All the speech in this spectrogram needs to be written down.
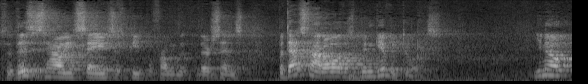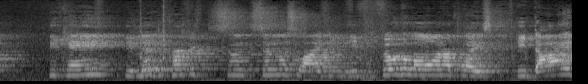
So, this is how he saves his people from the, their sins. But that's not all that's been given to us. You know, he came, he lived a perfect, sinless life, he, he, fulfilled the law in our place, he died,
